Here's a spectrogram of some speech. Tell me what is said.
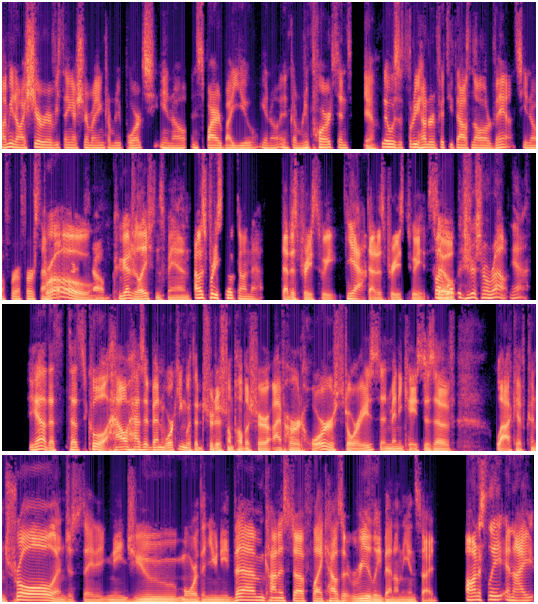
um, you know, I share everything. I share my income reports, you know, inspired by you, you know, income reports. And yeah, it was a $350,000 advance, you know, for a first time. Bro, so, congratulations, man. I was pretty stoked on that. That is pretty sweet. Yeah. That is pretty sweet. So, so the traditional route. Yeah. Yeah, that's that's cool. How has it been working with a traditional publisher? I've heard horror stories in many cases of lack of control and just they need you more than you need them kind of stuff. Like how's it really been on the inside? Honestly, and I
